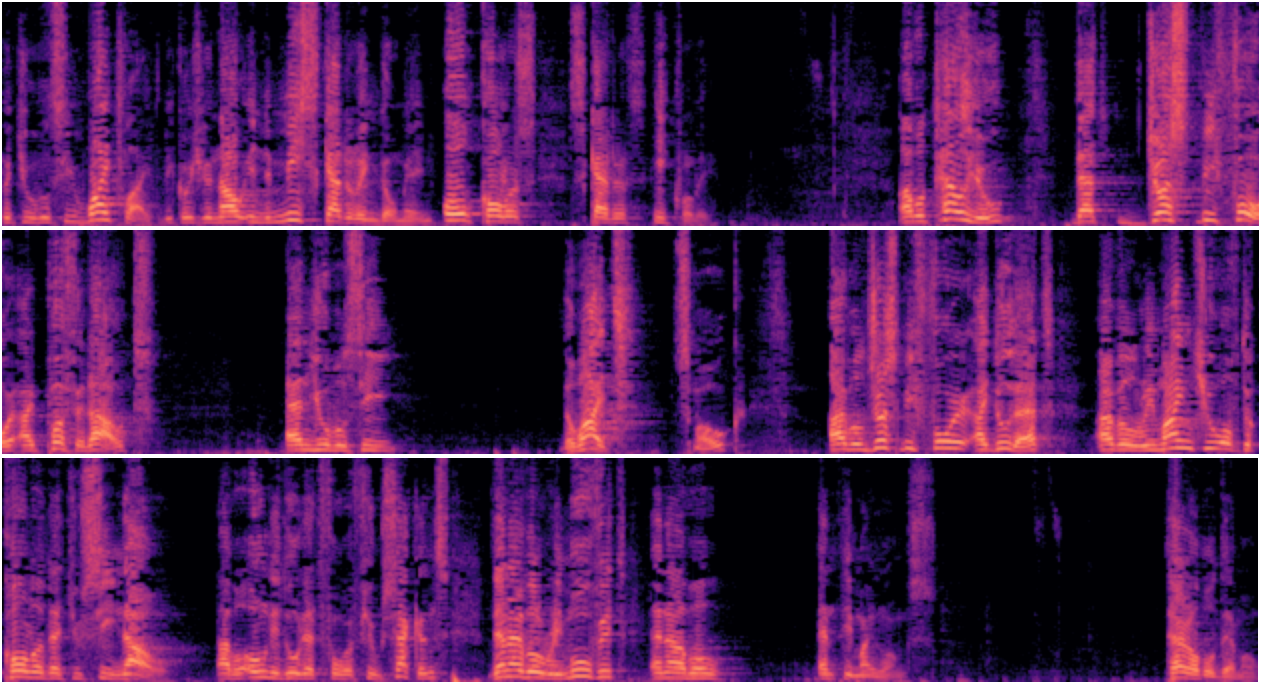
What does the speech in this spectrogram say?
but you will see white light, because you're now in the Mie scattering domain. All colors scattered equally. I will tell you that just before I puff it out, and you will see the white smoke, I will just before I do that, I will remind you of the color that you see now. I will only do that for a few seconds, then I will remove it and I will empty my lungs. Terrible demo.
